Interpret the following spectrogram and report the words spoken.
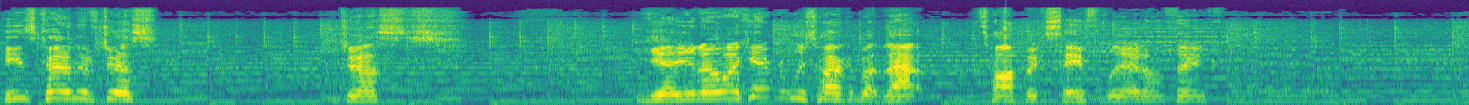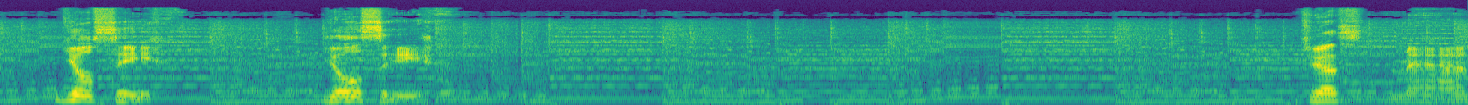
He's kind of just, just, yeah, you know, I can't really talk about that topic safely, I don't think. You'll see. You'll see. Just, man.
